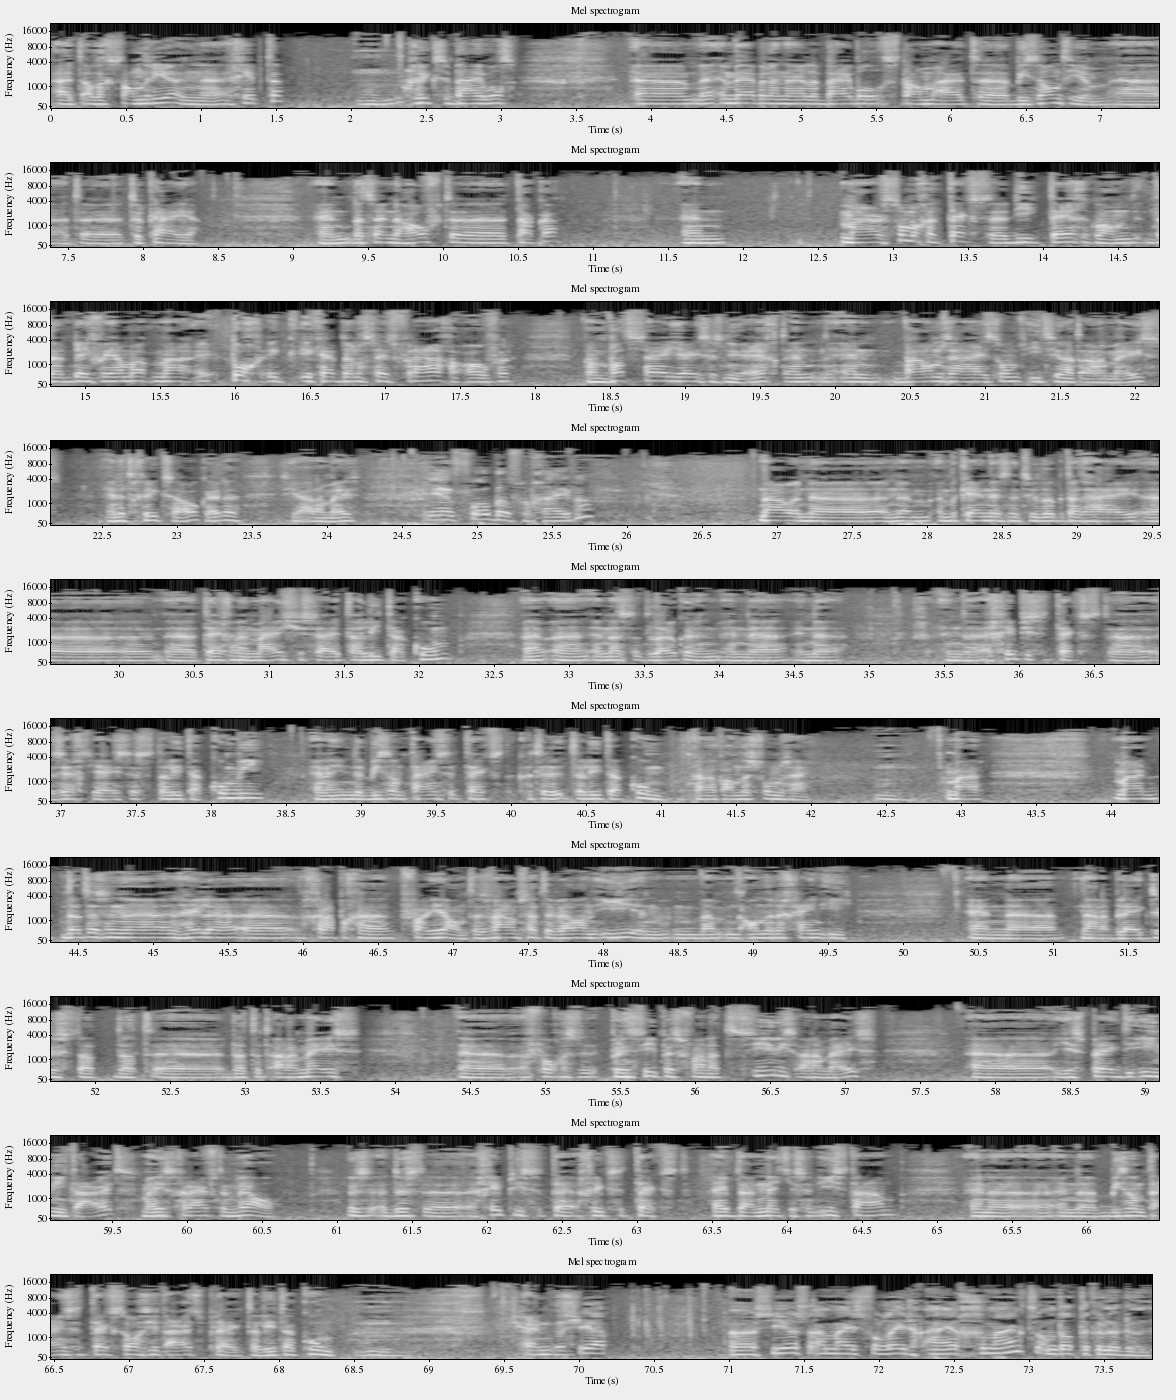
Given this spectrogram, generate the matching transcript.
uit Alexandrië in uh, Egypte. Mm Griekse Bijbels. Uh, en we hebben een hele Bijbelstam uit Byzantium, uit Turkije. En dat zijn de hoofdtakken. En maar sommige teksten die ik tegenkwam, daar denk ik van ja, maar, maar eh, toch, ik, ik heb daar nog steeds vragen over. Van wat zei Jezus nu echt? En, en waarom zei hij soms iets in het Aramees? En het Grieks ook, hè? Dat is Aramees. Kun je een voorbeeld van geven? Nou, een, uh, een, een, bekende is natuurlijk dat hij uh, uh, tegen een meisje zei, Talita kum. en dat is het leuke, in, in, de, in, de, in de Egyptische tekst zegt Jezus Talita kumi. En in de Byzantijnse tekst Talita kum. Het kan ook andersom zijn. Maar, maar dat is een, eh, een hele uh, grappige variant. Dus waarom staat er wel een i en de andere geen i? En uh, nou, dat bleek dus dat, dat, uh, dat het Aramees, volgens de principes van het Syrisch-Aramees, je spreekt de i niet uit, maar je schrijft hem wel. Dus, dus de Egyptische te Griekse tekst heeft daar netjes een i staan. En, en de Byzantijnse tekst zoals je het uitspreekt, de lita kum. Mm. En, dus je hebt uh, Sirius aan mij is volledig eigen gemaakt om dat te kunnen doen.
